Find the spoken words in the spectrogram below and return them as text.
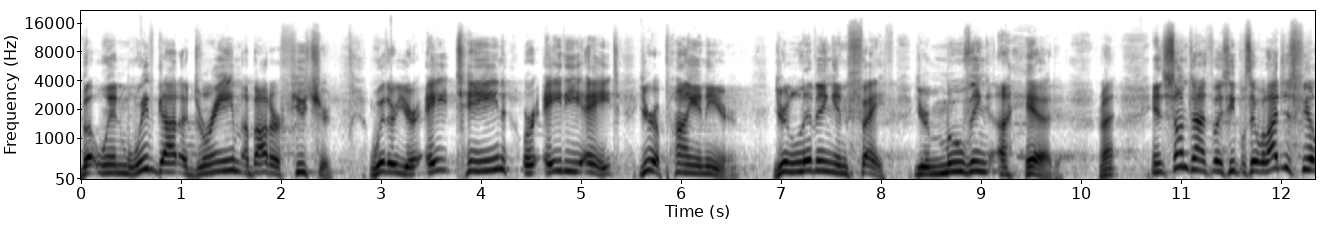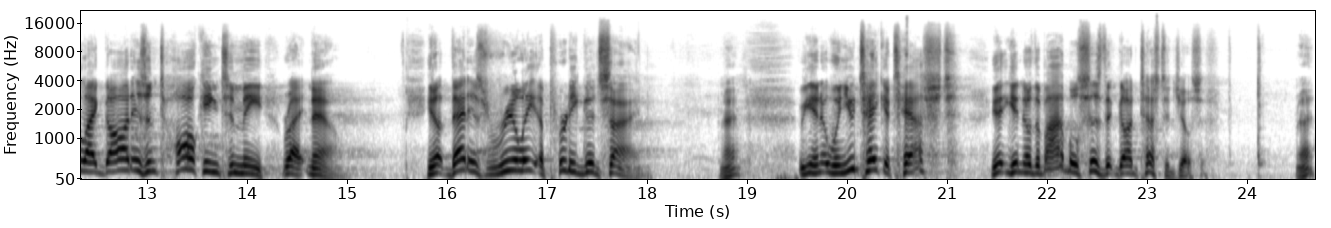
But when we've got a dream about our future, whether you're 18 or 88, you're a pioneer. You're living in faith. You're moving ahead, right? And sometimes people say, well, I just feel like God isn't talking to me right now. You know, that is really a pretty good sign, right? You know, when you take a test, you know, the Bible says that God tested Joseph, right?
